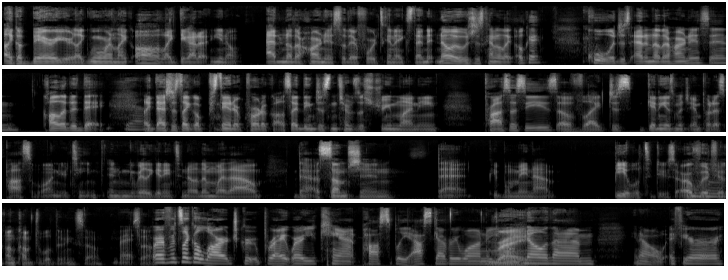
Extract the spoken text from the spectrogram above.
like a barrier. Like we weren't like, oh, like they gotta, you know, add another harness, so therefore it's gonna extend it. No, it was just kind of like, okay, cool, we'll just add another harness and call it a day. Yeah. Like that's just like a standard protocol. So I think just in terms of streamlining processes of like just getting as much input as possible on your team and really getting to know them without that assumption that people may not be able to do so, or we would feel Mm-hmm. uncomfortable doing so. Right. So- Or if it's like a large group, right, where you can't possibly ask everyone or you Right. don't know them. You know, if you're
